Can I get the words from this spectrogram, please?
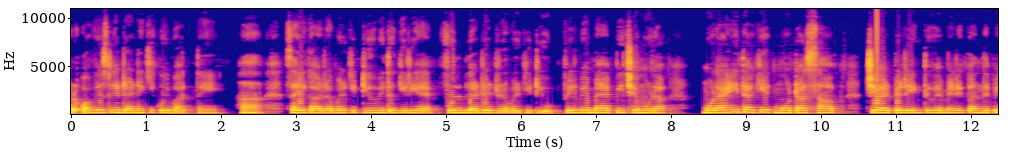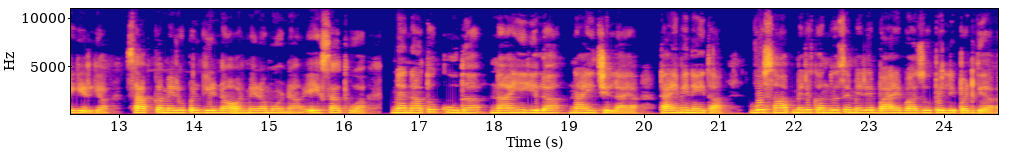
पर ऑब्वियसली डरने की कोई बात नहीं। हाँ सही कहा, रबर की ट्यूब ही तो गिरी है फुल ब्लडेड रबर की ट्यूब। फिर भी मैं पीछे मुड़ा मुड़ा ही था कि एक मोटा सांप चेयर पे रेंगते हुए मेरे कंधे पे गिर गया। सांप का मेरे ऊपर गिरना और मेरा मुड़ना एक साथ हुआ। मैं ना तो कूदा, ना ही हिला, ना ही चिल्लाया। टाइम ही नहीं था। वो सांप मेरे कंधों से मेरे बाएँ बाजू पे लिपट गया।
